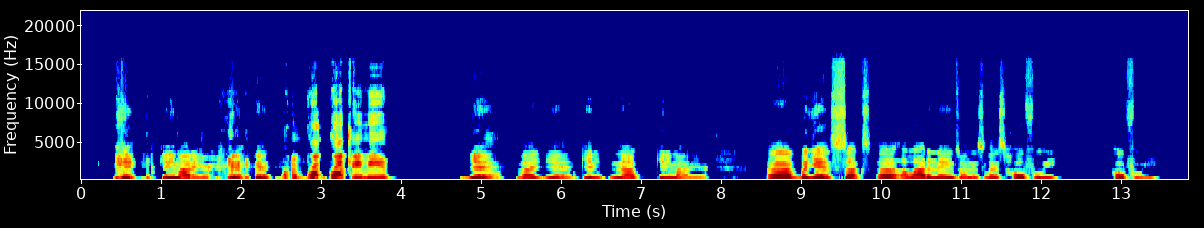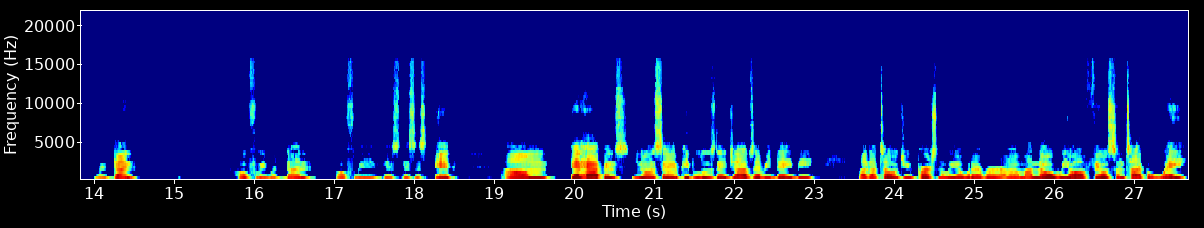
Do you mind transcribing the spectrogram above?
get him out of here. Brock, Brock, Brock came in. yeah, like yeah, get him. No, get him out of here. Uh, but yeah, it sucks. Uh, a lot of names on this list. Hopefully, hopefully, we're done. Hopefully, we're done. Hopefully, this this is it. Um, it happens. You know what I'm saying? People lose their jobs every day. B, like I told you personally or whatever. Um, I know we all feel some type of way.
